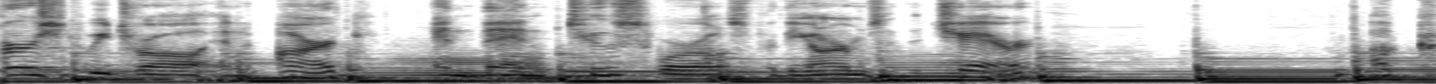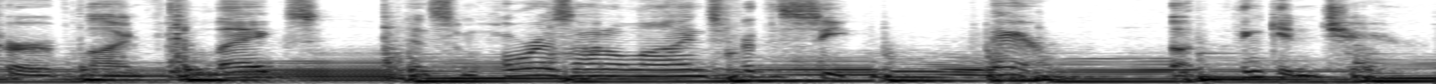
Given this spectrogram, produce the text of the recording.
First, we draw an arc and then two swirls for the arms of the chair, a curved line for the legs, and some horizontal lines for the seat. There, the thinking chair.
